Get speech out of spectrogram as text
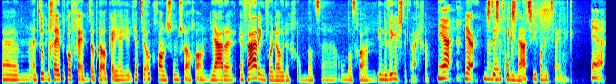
Ehm, en toen begreep ik op een gegeven moment ook wel, oké, je, je hebt er ook gewoon soms wel gewoon jaren ervaring voor nodig om dat, eh, om dat gewoon in de vingers te krijgen. Ja. Ja, dus het is een combinatie van die twee, denk ik. Ja,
